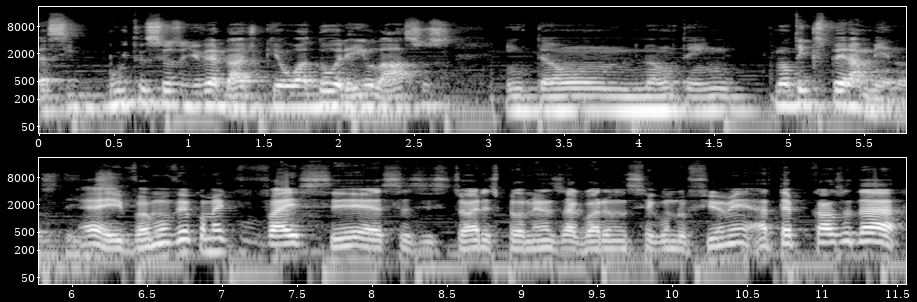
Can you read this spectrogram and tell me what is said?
assim, muito ansioso de verdade, porque eu adorei o Laços, então não tem, não tem que esperar menos deles. É, e vamos ver como é que vai ser essas histórias, pelo menos agora no segundo filme, até por causa da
